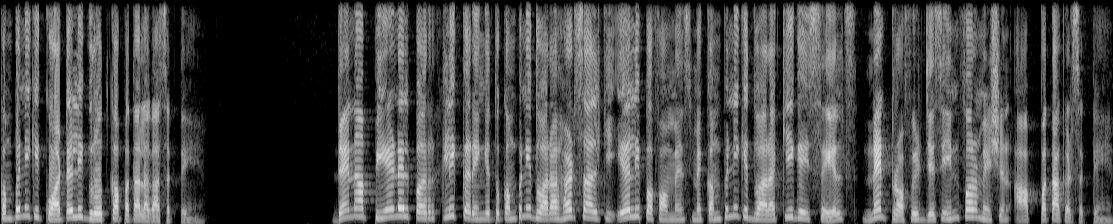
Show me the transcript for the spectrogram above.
कंपनी की क्वार्टरली ग्रोथ का पता लगा सकते हैं। देन आप पी एल पर क्लिक करेंगे तो कंपनी द्वारा हर साल की ईयरली परफॉर्मेंस में कंपनी के द्वारा की गई सेल्स नेट प्रॉफिट जैसी इंफॉर्मेशन आप पता कर सकते हैं।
